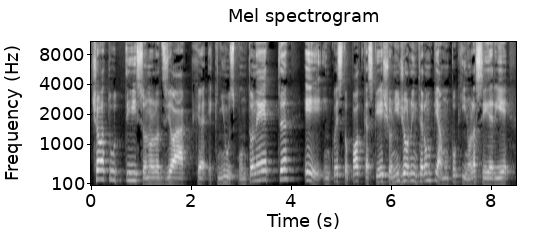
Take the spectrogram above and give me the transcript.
Ciao a tutti, sono lo zio Hack ecnews.net e in questo podcast che esce ogni giorno interrompiamo un pochino la serie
